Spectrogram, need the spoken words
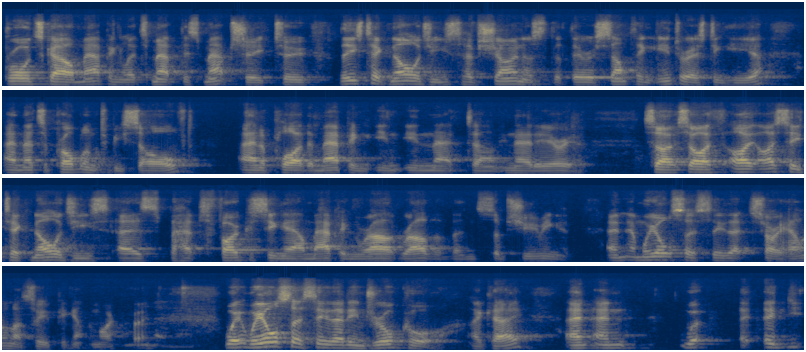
broad scale mapping, let's map this map sheet, to these technologies have shown us that there is something interesting here and that's a problem to be solved and apply the mapping in, in, that, um, in that area. So, so I, I, see technologies as perhaps focusing our mapping rather, rather than subsuming it. And, and we also see that, sorry, Helen, I saw you picking up the microphone. We, we also see that in drill core, okay? And, and it,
